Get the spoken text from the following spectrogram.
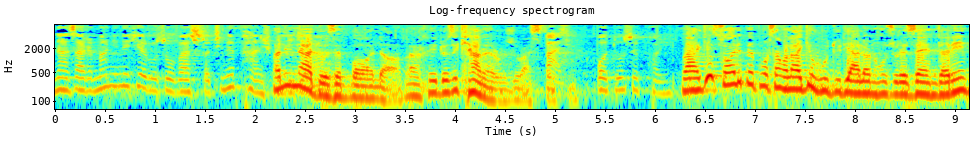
نظر من اینه که روزوواستاتین 5 ولی نه دوز بالا وقتی دوز کم روزوواستاتین بله با دوز پایین. و اگه سوالی بپرسم حالا اگه حدودی الان حضور ذهن دارین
